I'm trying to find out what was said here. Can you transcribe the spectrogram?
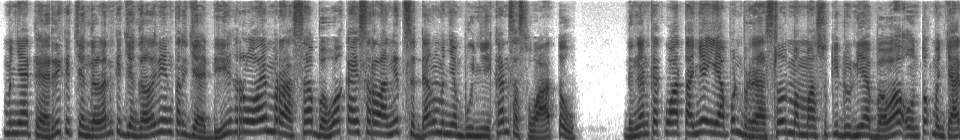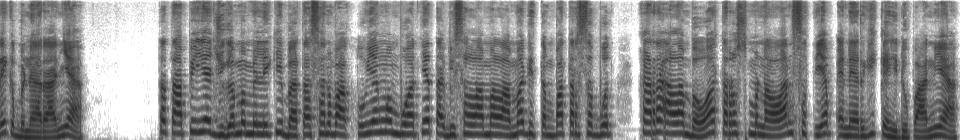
Menyadari kejanggalan-kejanggalan yang terjadi, Rulai merasa bahwa Kaisar Langit sedang menyembunyikan sesuatu. Dengan kekuatannya, ia pun berhasil memasuki dunia bawah untuk mencari kebenarannya. Tetapi ia juga memiliki batasan waktu yang membuatnya tak bisa lama-lama di tempat tersebut karena alam bawah terus menelan setiap energi kehidupannya.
